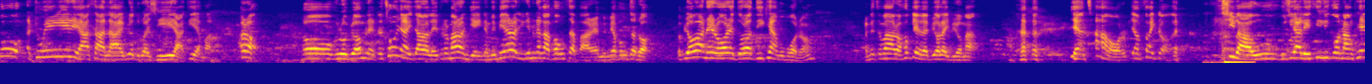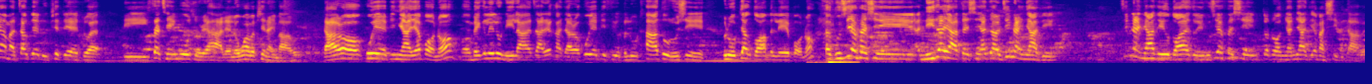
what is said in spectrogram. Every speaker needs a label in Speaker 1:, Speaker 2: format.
Speaker 1: ကိုယ်အတွင်းရေးတွေအစားလာပြီးတော့သူတို့ကရေးတာသိရမှာလားအဲ့တော့ဟိုဘယ်လိုပြောမလဲတချို့ညာကြီးကြတော့လေပထမတော့ငြိမ်တယ်မမေကတော့ဒီနေ့မနက်ကဖုန်းဆက်ပါတယ်မမေဖုန်းဆက်တော့မပြောပါနဲ့တော့တဲ့သူတော့တီးခံမှုပေါ့နော်အမေကျမကတော့ဟုတ်ကဲ့ပဲပြောလိုက်ပြီးတော့မှပြန်ချပါတော့ပြန် fight တော့ရှိပါဘူးကူစီကလေဆီလီကွန်တောင်ထည့်ရမှာကြောက်တဲ့လူဖြစ်တဲ့အတွက်ဒီဆက်ချင်းဖို့ဆိုတဲ့ဟာလည်းလုံးဝမဖြစ်နိုင်ပါဘူး ဒါကတော့ကိုယ့်ရဲ့ပညာရက်ပေါ့နော်ဟိုမိန်းကလေးလိုနေလာကြတဲ့ခါကျတော့ကိုယ့်ရဲ့ပစ္စည်းကိုဘယ်လိုထားသို့လို့ရှိရင်ဘယ်လိုပျောက်သွားမလဲပေါ့နော်အခုရှိရ fashion အနည်းကြရ fashion ကကျတော့ကြည့်နိုင်ကြသေးကြည့်နိုင်ကြသေးကိုသွားရဆိုရင်အခုရှိရ fashion တော်တော်များများကြီးအမှရှိပြီးသားပဲ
